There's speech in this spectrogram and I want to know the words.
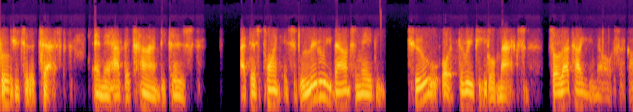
put you to the test. And they have the time because at this point, it's literally down to maybe two or three people max. So that's how you know. It's like, oh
